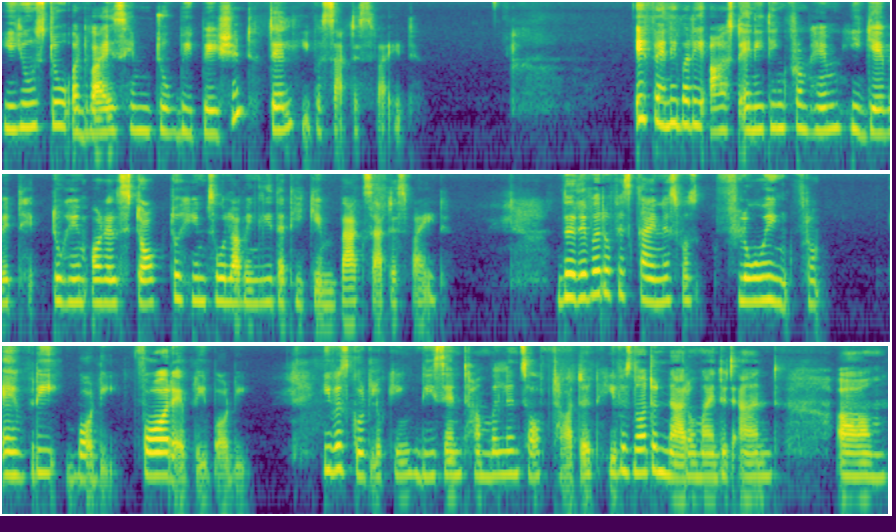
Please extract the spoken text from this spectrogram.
he used to advise him to be patient till he was satisfied. If anybody asked anything from him, he gave it to him or else talked to him so lovingly that he came back satisfied. The river of his kindness was flowing from everybody, for everybody. He was good looking, decent, humble, and soft hearted. He was not a narrow minded and um,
